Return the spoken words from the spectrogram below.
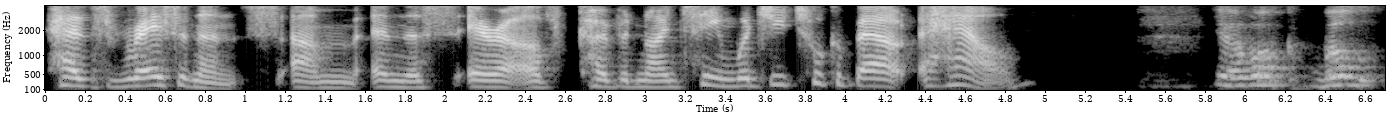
has resonance um, in this era of COVID 19. Would you talk about how? Yeah, well, well,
